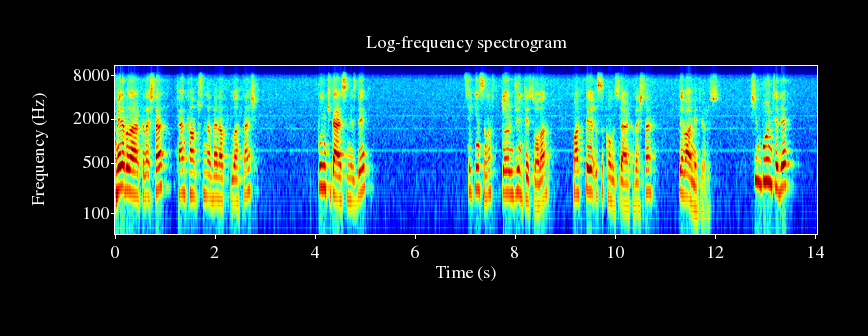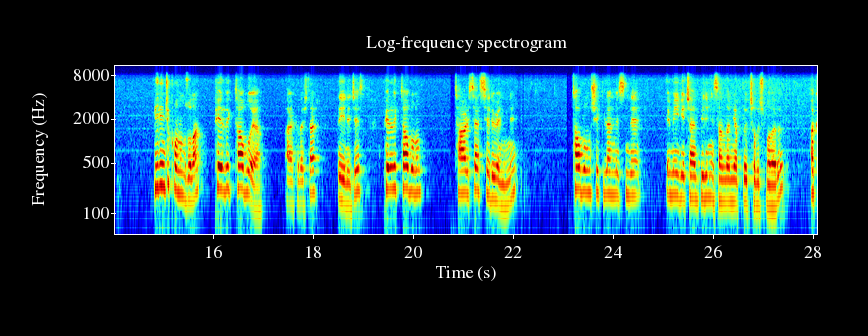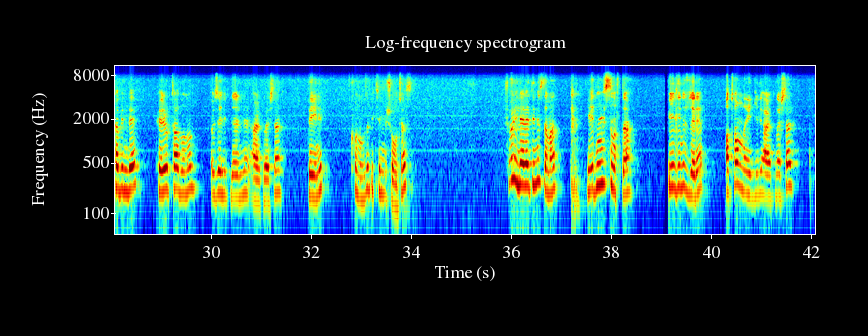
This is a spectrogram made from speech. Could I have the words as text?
Merhabalar arkadaşlar. Fen Kampüsü'nde ben Abdullah Taş. Bugünkü dersimizde 8. sınıf 4. ünitesi olan madde ve ısı konusuyla arkadaşlar devam ediyoruz. Şimdi bu ünitede birinci konumuz olan periyodik tabloya arkadaşlar değineceğiz. Periyodik tablonun tarihsel serüvenini, tablonun şekillenmesinde emeği geçen bilim insanlarının yaptığı çalışmaları, akabinde periyodik tablonun özelliklerini arkadaşlar değinip konumuzu bitirmiş olacağız. Şöyle ilerlediğimiz zaman 7. sınıfta bildiğiniz üzere atomla ilgili arkadaşlar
